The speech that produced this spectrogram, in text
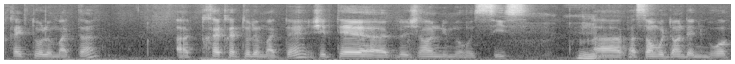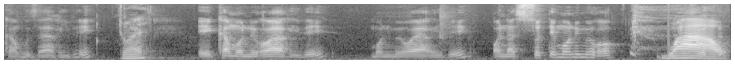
très tôt le matin. Très très tôt le matin. J'étais euh, le genre numéro 6. Mhm. euh, parce qu'on vous donne des numéros quand vous arrivez. Ouais. Et quand mon numéro est arrivé, mon numéro est arrivé, on a sauté mon numéro. Waouh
